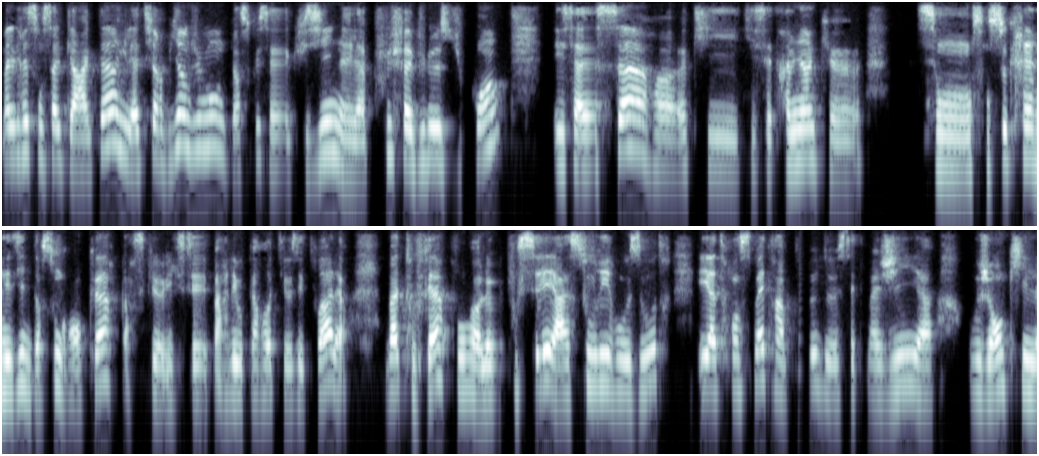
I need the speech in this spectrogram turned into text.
malgré son sale caractère, il attire bien du monde parce que sa cuisine est la plus fabuleuse du coin. Et sa sœur, qui sait très bien que son, son, secret réside dans son grand cœur parce qu'il sait parler aux carottes et aux étoiles, va tout faire pour le pousser à s'ouvrir aux autres et à transmettre un peu de cette magie aux gens qu'il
